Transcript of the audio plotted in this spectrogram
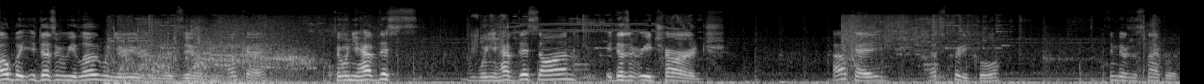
Oh, but it doesn't reload when you're using the zoom. Okay. So when you have this, when you have this on, it doesn't recharge. Okay, that's pretty cool. I think there's a sniper.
